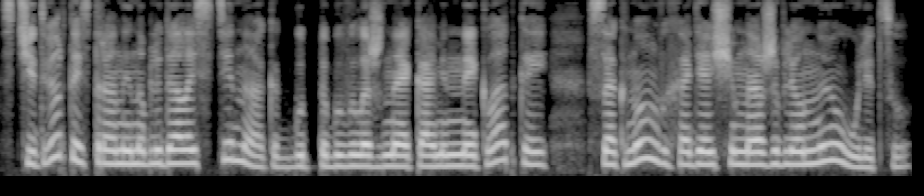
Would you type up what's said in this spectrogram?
С четвертой стороны наблюдалась стена, как будто бы выложенная каменной кладкой, с окном, выходящим на оживленную улицу.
